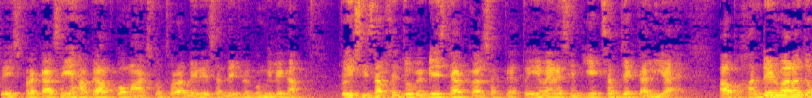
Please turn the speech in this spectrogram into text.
तो इस प्रकार से यहाँ पे आपको मार्क्स में थोड़ा वेरिएशन देखने को मिलेगा। तो इस हिसाब से जो भी बेस के आप कर सकते हैं। तो ये मैंने सिर्फ़ एक सब्जेक्ट का लिया है। अब हंड्रेड वाला जो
